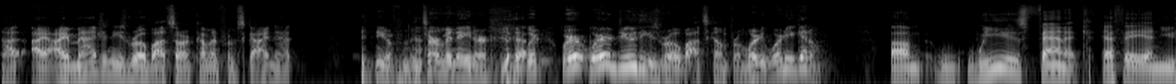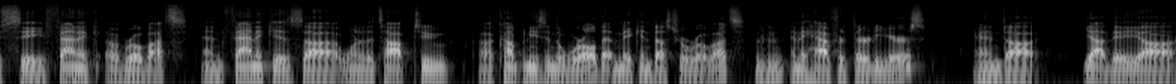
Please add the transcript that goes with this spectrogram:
I, I imagine these robots aren't coming from Skynet, you know, from the Terminator. yeah. where, where, where do these robots come from? Where do, where do you get them? Um, we use FANUC, F-A-N-U-C, FANUC uh, robots, and FANUC is uh, one of the top two uh, companies in the world that make industrial robots, mm-hmm. and they have for 30 years. And uh, yeah, they uh,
